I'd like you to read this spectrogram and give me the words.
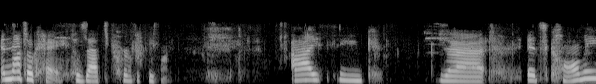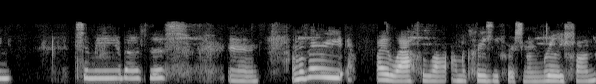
And that's okay, because that's perfectly fine. I think that it's calming to me about this. And I'm a very, I laugh a lot. I'm a crazy person. I'm really fun.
